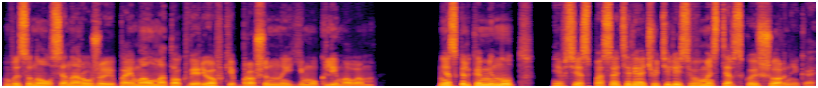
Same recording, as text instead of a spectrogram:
высунулся наружу и поймал моток веревки, брошенный ему Климовым. Несколько минут, и все спасатели очутились в мастерской Шорника.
